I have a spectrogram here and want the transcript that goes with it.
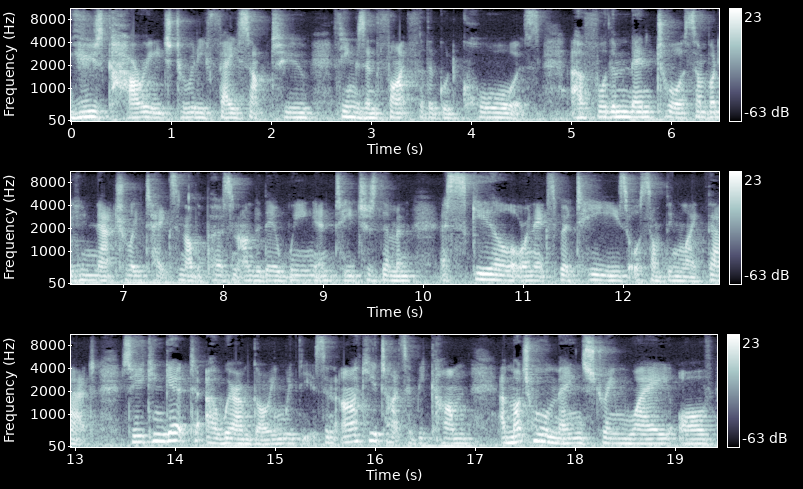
use courage to really face up to things and fight for the good cause. Uh, for the mentor, somebody who naturally takes another person under their wing and teaches them an, a skill or an expertise or something like that. So you can get uh, where I'm going with this. And archetypes have become a much more mainstream way of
